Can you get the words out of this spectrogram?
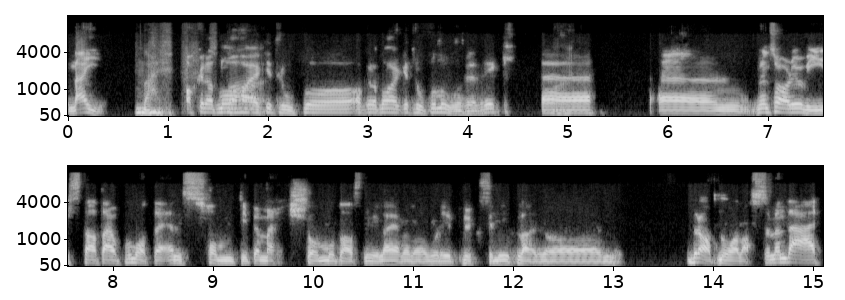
Nei. Nei. Akkurat nå har jeg ikke tro på, akkurat nå har jeg ikke tro på noe, Fredrik. Uh, Uh, men så har det jo vist at det er på en måte en sånn type match som mot Aston Villa hjemme nå, hvor de plutselig klarer å dra opp noe av lasset. Men det er,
